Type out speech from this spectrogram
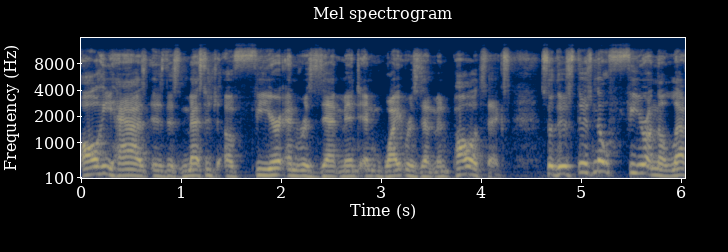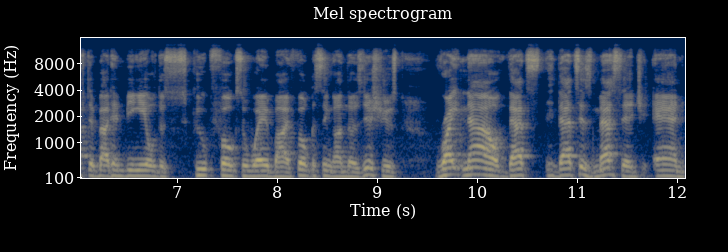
All he has is this message of fear and resentment and white resentment politics. So there's there's no fear on the left about him being able to scoop folks away by focusing on those issues. Right now, that's that's his message. And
